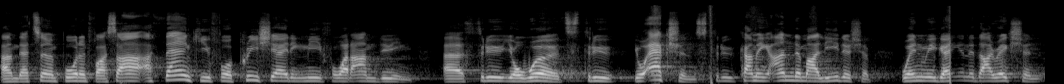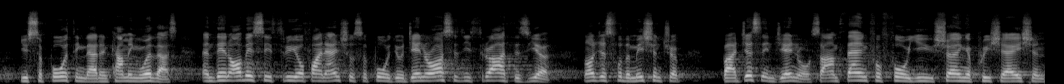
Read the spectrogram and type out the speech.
Um, that's so important for us. I, I thank you for appreciating me for what I'm doing uh, through your words, through your actions, through coming under my leadership. When we're going in a direction, you're supporting that and coming with us. And then obviously through your financial support, your generosity throughout this year, not just for the mission trip, but just in general. So I'm thankful for you showing appreciation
